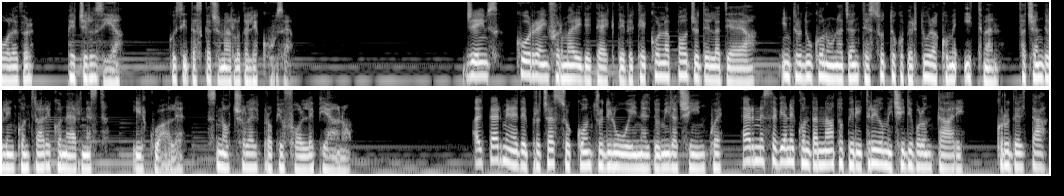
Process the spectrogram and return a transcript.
Oliver per gelosia, così da scagionarlo dalle accuse. James corre a informare i detective che con l'appoggio della DEA introducono un agente sotto copertura come Hitman, facendolo incontrare con Ernest, il quale snocciola il proprio folle piano. Al termine del processo contro di lui nel 2005, Ernest viene condannato per i tre omicidi volontari, crudeltà,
